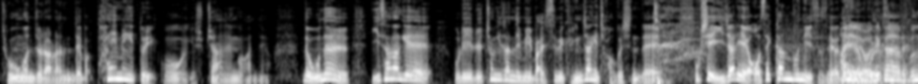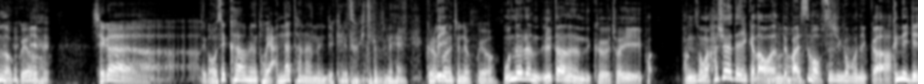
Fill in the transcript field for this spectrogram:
좋은 건 줄 알았는데 막 타이밍이 또 있고 이게 쉽지 않은 것 같네요. 근데 오늘 이상하게 우리 류청 기자님이 말씀이 굉장히 적으신데 혹시 이 자리에 어색한 분이 있으세요? 아니 어색한 분은 없고요. 예. 제가 어색하면 거의 안 나타나는 이제 캐릭터이기 때문에 그런 거는 전혀 없고요. 오늘은 일단은 그 저희 바, 방송을 하셔야 되니까 나왔는데 어. 말씀 없으신 거 보니까. 근데 이제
